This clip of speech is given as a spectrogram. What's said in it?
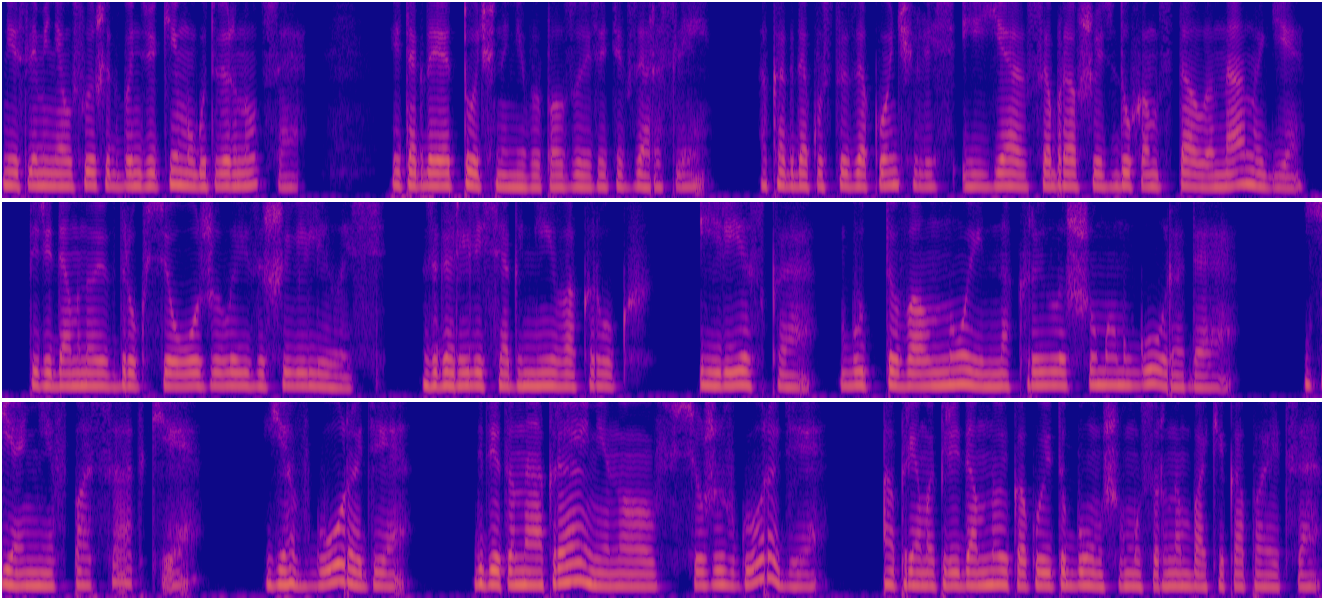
Если меня услышат бандюки, могут вернуться. И тогда я точно не выползу из этих зарослей. А когда кусты закончились, и я, собравшись духом, встала на ноги, Передо мной вдруг все ожило и зашевелилось. Загорелись огни вокруг. И резко, будто волной, накрыло шумом города. Я не в посадке. Я в городе. Где-то на окраине, но все же в городе. А прямо передо мной какой-то бомж в мусорном баке копается.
